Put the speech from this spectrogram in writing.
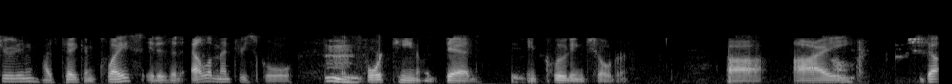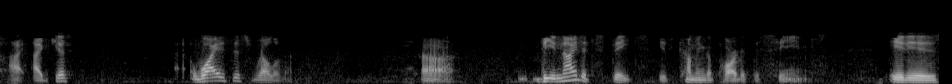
shooting has taken place. It is an elementary school, Mm. and 14 are dead, including children. Uh, I, I, I just, why is this relevant? Uh, the United States is coming apart at the seams. It is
